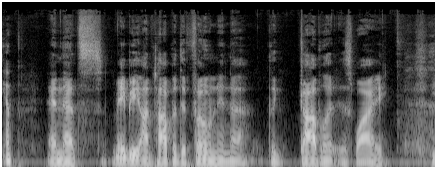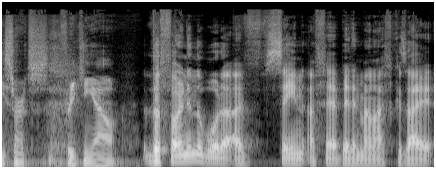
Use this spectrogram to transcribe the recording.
Yep. And that's maybe on top of the phone in the goblet is why he starts freaking out. The phone in the water I've seen a fair bit in my life because I,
